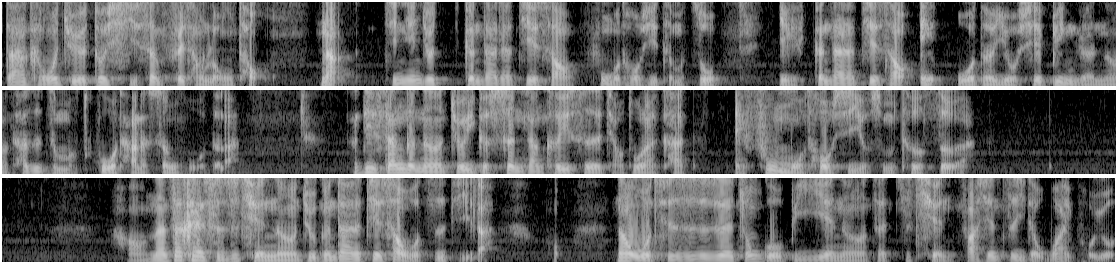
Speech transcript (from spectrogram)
大家可能会觉得对洗肾非常笼统，那今天就跟大家介绍腹膜透析怎么做。也跟大家介绍，哎，我的有些病人呢，他是怎么过他的生活的啦。那第三个呢，就一个肾脏科医师的角度来看，哎，腹膜透析有什么特色啊？好，那在开始之前呢，就跟大家介绍我自己啦。那我其实是在中国毕业呢，在之前发现自己的外婆有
